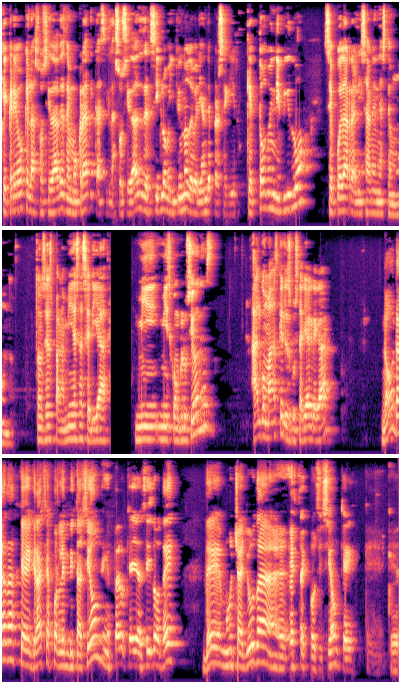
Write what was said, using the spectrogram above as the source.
que creo que las sociedades democráticas y las sociedades del siglo XXI deberían de perseguir, que todo individuo se pueda realizar en este mundo. Entonces, para mí esas serían mis conclusiones. ¿Algo más que les gustaría agregar? No, nada, que gracias por la invitación y espero que haya sido de, de mucha ayuda eh, esta exposición que, que, que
